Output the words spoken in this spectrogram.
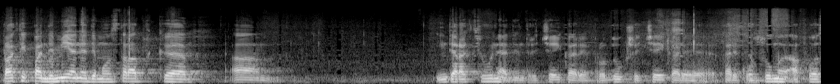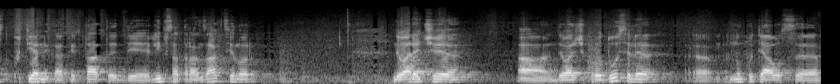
practic pandemia ne-a demonstrat că uh, interacțiunea dintre cei care produc și cei care, care consumă a fost puternic afectată de lipsa tranzacțiilor, deoarece, deoarece produsele nu puteau să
